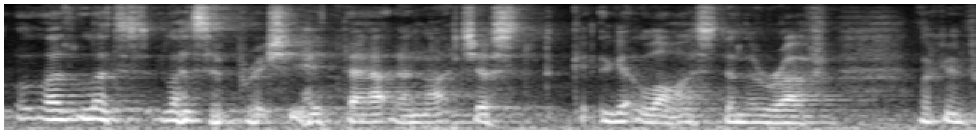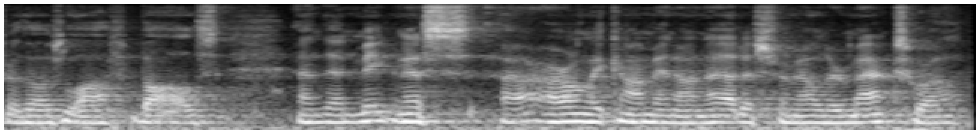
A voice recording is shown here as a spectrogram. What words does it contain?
let, let's, let's appreciate that and not just get lost in the rough looking for those lost balls. And then meekness, our only comment on that is from Elder Maxwell.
